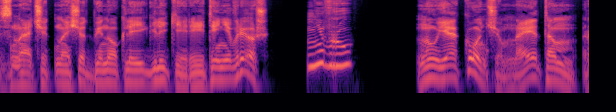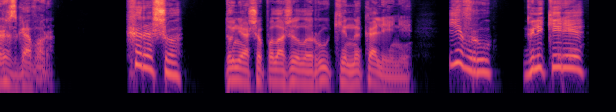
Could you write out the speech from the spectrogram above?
«Значит, насчет бинокля и гликерии ты не врешь?» «Не вру». «Ну и окончим на этом разговор». «Хорошо». Дуняша положила руки на колени. «Я вру. Гликерия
